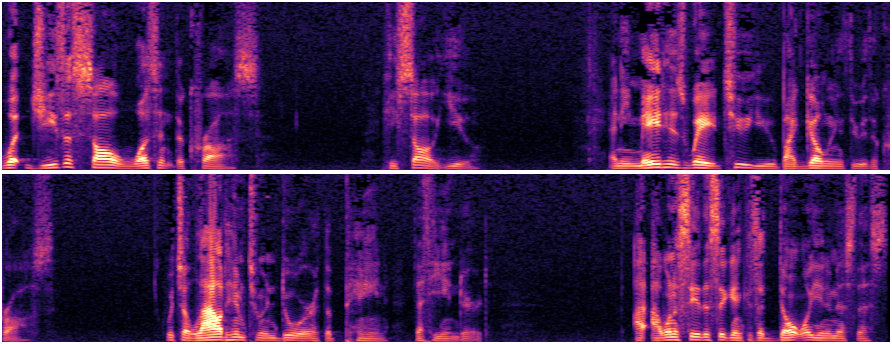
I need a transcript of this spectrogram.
What Jesus saw wasn't the cross, he saw you and he made his way to you by going through the cross, which allowed him to endure the pain that he endured. I, I want to say this again because I don't want you to miss this.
